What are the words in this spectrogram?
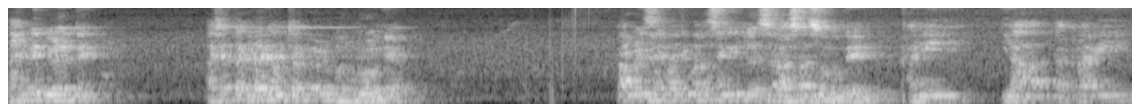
धान्य मिळत नाही. तक्रारी आमच्याकडे भरपूर होत्या. कांबळे साहेबांनी मला सांगितलं सर असं असं होते आणि या तक्रारी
